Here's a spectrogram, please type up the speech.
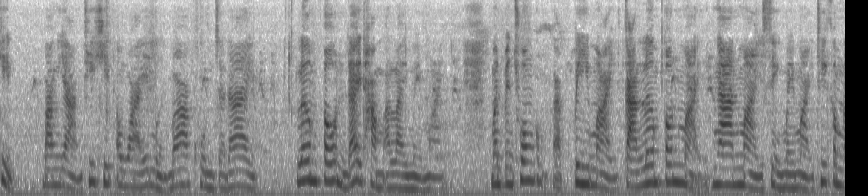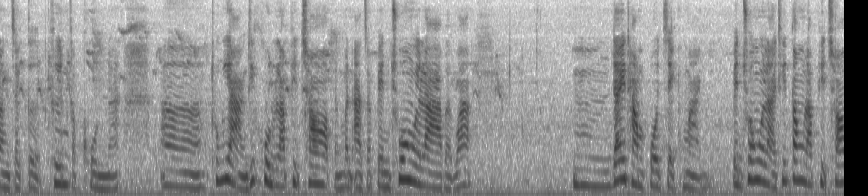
กิจบางอย่างที่คิดเอาไว้เหมือนว่าคุณจะได้เริ่มต้นได้ทำอะไรใหม่ ๆ มันเป็นช่วงแบบปีใหม่ การเริ่มต้นใหม่ งานใหม่สิ่งใหม่ ๆ ที่กำลังจะเกิดขึ้นกับคุณนะทุกอย่างที่คุณรับผิดชอบมันอาจจะเป็นช่วงเวลาแบบว่าได้ทำโปรเจกต์ใหม่ เป็นช่วงเวลาที่ต้องรับผิดชอบ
